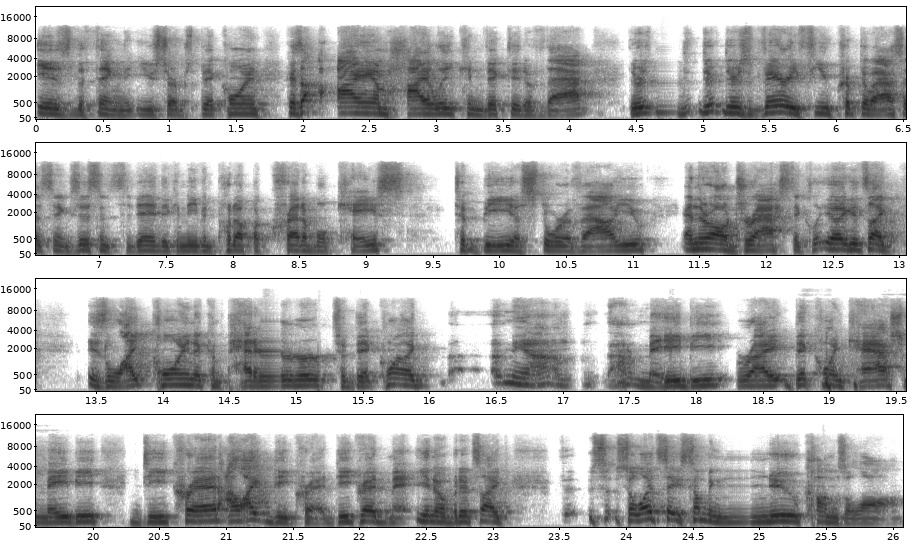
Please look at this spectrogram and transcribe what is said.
is the thing that usurps Bitcoin because I, am highly convicted of that. There's there's very few crypto assets in existence today that can even put up a credible case to be a store of value, and they're all drastically like it's like is Litecoin a competitor to Bitcoin? Like I mean, I don't, I don't, maybe right. Bitcoin Cash, maybe Decred. I like Decred. Decred, you know, but it's like, so, let's say something new comes along,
